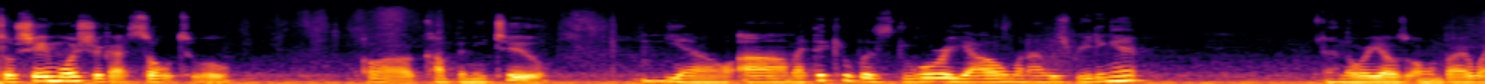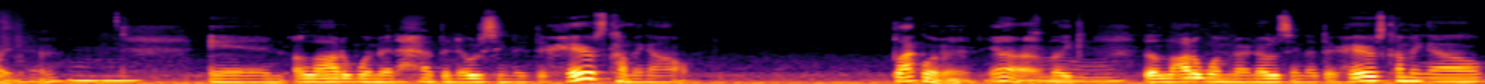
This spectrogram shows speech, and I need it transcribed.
so Shea Moisture got sold to a, a company too. Mm-hmm. You know, um, I think it was L'Oreal when I was reading it, and L'Oreal is owned by a white man. Mm-hmm. And a lot of women have been noticing that their hair is coming out. Black women, yeah, mm-hmm. like a lot of women are noticing that their hair is coming out.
